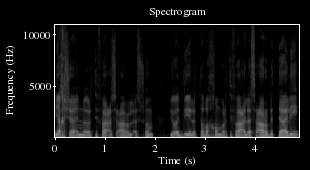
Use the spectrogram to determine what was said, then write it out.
يخشى إنه ارتفاع أسعار الأسهم يؤدي إلى التضخم وارتفاع الأسعار وبالتالي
